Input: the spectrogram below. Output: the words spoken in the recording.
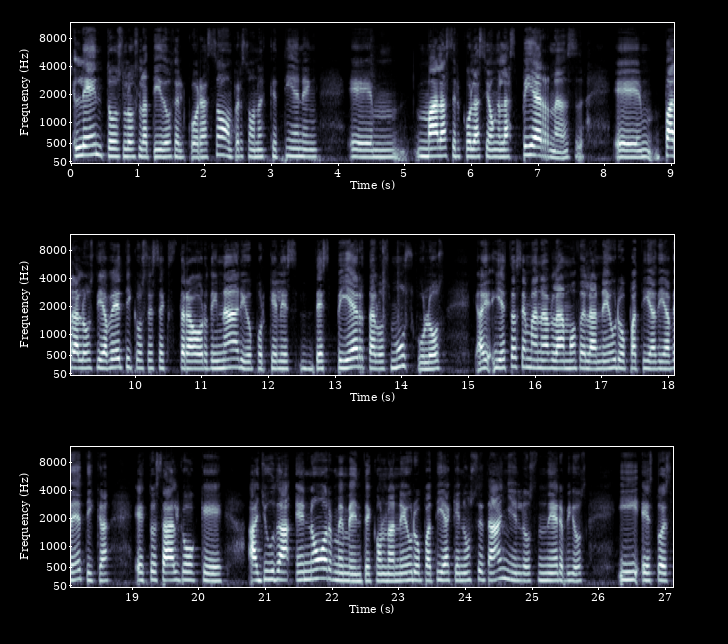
lentos los latidos del corazón, personas que tienen em, mala circulación en las piernas. Em, para los diabéticos es extraordinario porque les despierta los músculos. Y esta semana hablamos de la neuropatía diabética. Esto es algo que ayuda enormemente con la neuropatía, que no se dañen los nervios y esto es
